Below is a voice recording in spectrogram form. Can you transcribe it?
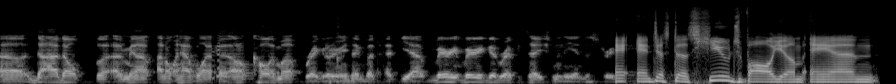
uh, I don't. I mean, I, I don't have like I don't call him up regular or anything, but uh, yeah, very very good reputation in the industry. And, and, just does huge volume and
